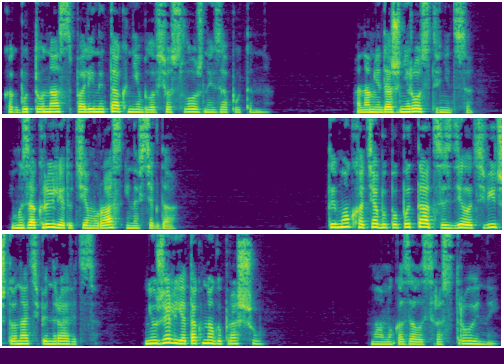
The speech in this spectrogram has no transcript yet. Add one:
Как будто у нас с Полиной так не было все сложно и запутанно. Она мне даже не родственница, и мы закрыли эту тему раз и навсегда. Ты мог хотя бы попытаться сделать вид, что она тебе нравится. Неужели я так много прошу? Мама казалась расстроенной.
